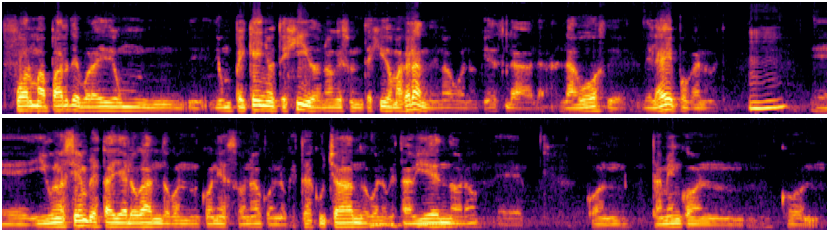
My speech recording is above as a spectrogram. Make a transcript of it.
forma parte por ahí de un, de, un pequeño tejido, ¿no? Que es un tejido más grande, ¿no? Bueno, que es la, la, voz de, la época, ¿no? Eh, y uno siempre está dialogando con, con, eso, ¿no? Con lo que está escuchando, con lo que está viendo, ¿no? Eh, con, también con, con,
